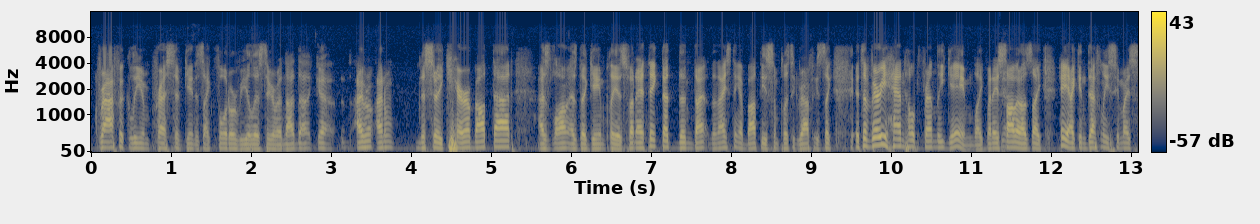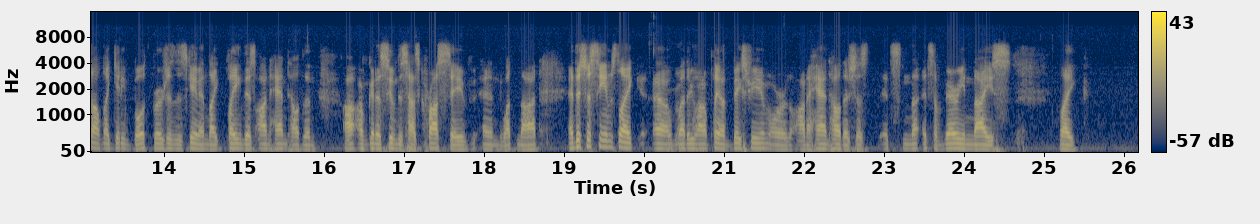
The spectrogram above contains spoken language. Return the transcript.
graphically impressive game, it's like photorealistic or not. That I don't I don't necessarily care about that as long as the gameplay is fun. I think that the the nice thing about these simplistic graphics is like it's a very handheld friendly game. Like when I saw it, I was like, hey, I can definitely see myself like getting both versions of this game and like playing this on handheld. And uh, I'm gonna assume this has cross save and whatnot. And this just seems like uh, whether you want to play on big stream or on a handheld, it's just it's n- it's a very nice like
